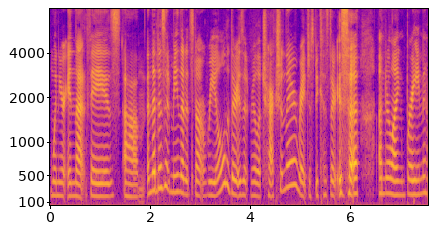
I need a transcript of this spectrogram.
when you're in that phase. Um, and that doesn't mean that it's not real, that there isn't real attraction there, right? Just because there is a underlying brain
